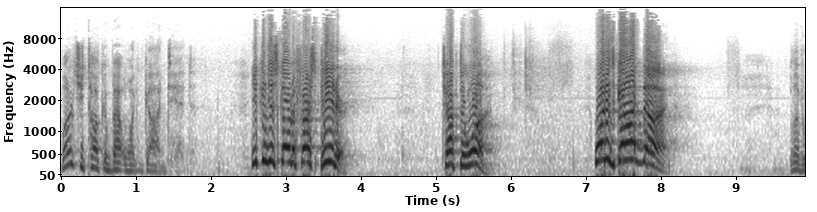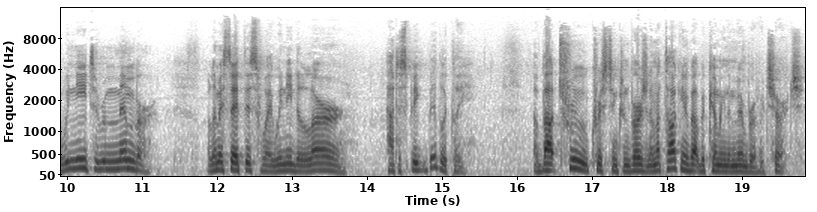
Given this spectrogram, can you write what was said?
Why don't you talk about what God did? You can just go to 1 Peter chapter 1. What has God done? Beloved, we need to remember, or let me say it this way we need to learn how to speak biblically about true Christian conversion. I'm not talking about becoming the member of a church.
